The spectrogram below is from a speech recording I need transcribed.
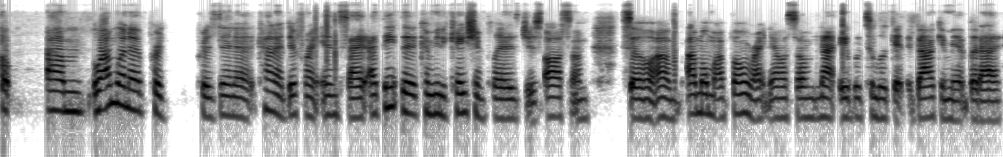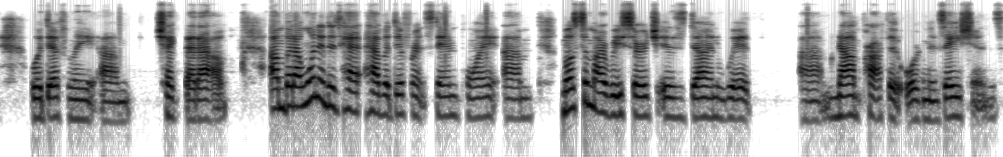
Oh, um, well, I'm going to pre- present a kind of different insight. I think the communication pledge is just awesome. So um, I'm on my phone right now, so I'm not able to look at the document, but I will definitely um, check that out. Um, but I wanted to ha- have a different standpoint. Um, most of my research is done with um, nonprofit organizations.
